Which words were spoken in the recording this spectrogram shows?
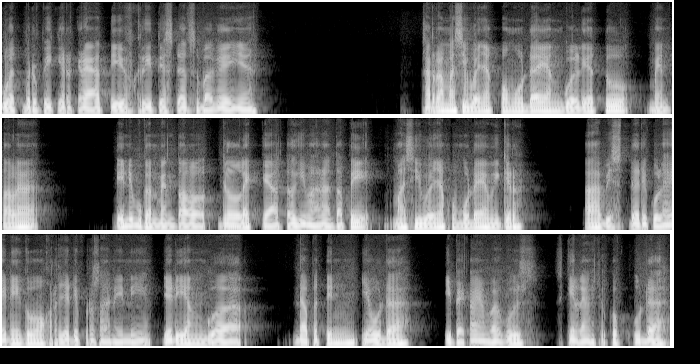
buat berpikir kreatif kritis dan sebagainya. Karena masih banyak pemuda yang gue lihat tuh mentalnya ini bukan mental jelek ya atau gimana tapi masih banyak pemuda yang mikir ah habis dari kuliah ini gue mau kerja di perusahaan ini. Jadi yang gue dapetin ya udah IPK yang bagus skill yang cukup udah.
